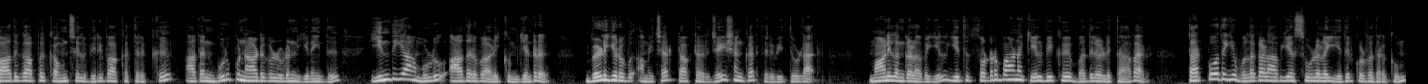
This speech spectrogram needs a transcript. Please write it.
பாதுகாப்பு கவுன்சில் விரிவாக்கத்திற்கு அதன் உறுப்பு நாடுகளுடன் இணைந்து இந்தியா முழு ஆதரவு அளிக்கும் என்று வெளியுறவு அமைச்சர் டாக்டர் ஜெய்சங்கர் தெரிவித்துள்ளார். மாநிலங்களவையில் இது தொடர்பான கேள்விக்கு பதிலளித்த அவர் தற்போதைய உலகளாவிய சூழலை எதிர்கொள்வதற்கும்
